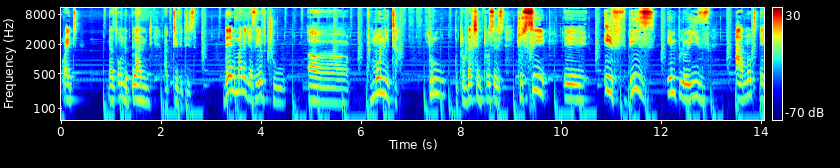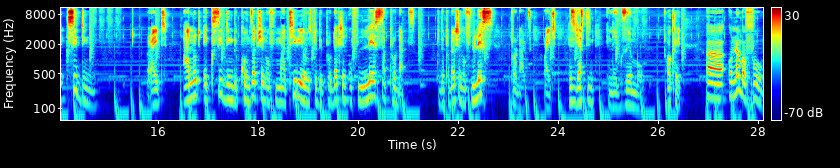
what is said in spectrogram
right? That's on the planned activities. Then managers have to uh, to monitor through the production process to see uh, if these employees are not exceeding, right? Are not exceeding the consumption of materials to the production of lesser products, to the production of less products, right? This is just an, example. Okay. Uh, on number four,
